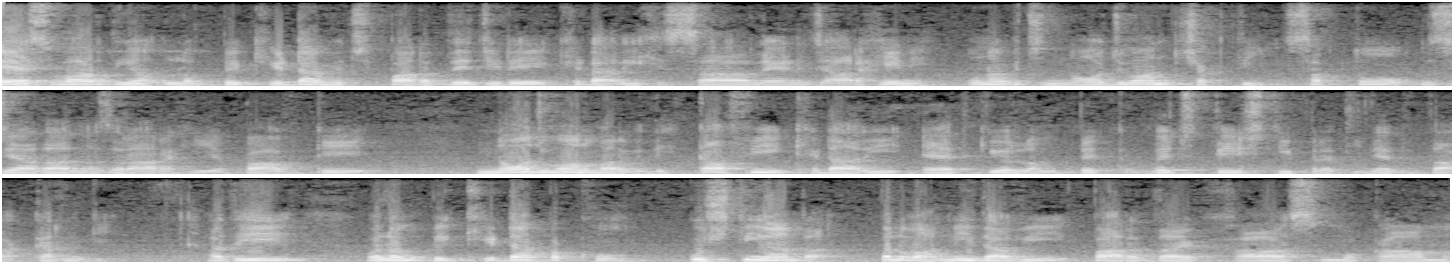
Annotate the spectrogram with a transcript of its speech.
ਇਸ ਵਾਰ ਦੀਆਂ 올림픽 ਖੇਡਾਂ ਵਿੱਚ ਭਾਰਤ ਦੇ ਜਿਹੜੇ ਖਿਡਾਰੀ ਹਿੱਸਾ ਲੈਣ ਜਾ ਰਹੇ ਨੇ ਉਹਨਾਂ ਵਿੱਚ ਨੌਜਵਾਨ ਸ਼ਕਤੀ ਸਭ ਤੋਂ ਜ਼ਿਆਦਾ ਨਜ਼ਰ ਆ ਰਹੀ ਹੈ ਭਾਵ ਕਿ ਨੌਜਵਾਨ ਵਰਗ ਦੇ ਕਾਫੀ ਖਿਡਾਰੀ ਐਤਕੀ 올림픽 ਵਿੱਚ ਦੇਸ਼ ਦੀ ਪ੍ਰਤੀਨਿਧਤਾ ਕਰਨਗੇ ਅਤੇ 올림픽 ਖੇਡਾਂ ਪੱਖੋਂ ਕੁਸ਼ਤੀਆਂ ਦਾ ਪਹਿਲਵਾਨੀ ਦਾ ਵੀ ਭਾਰਤ ਦਾ ਇੱਕ ਖਾਸ ਮੁਕਾਮ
